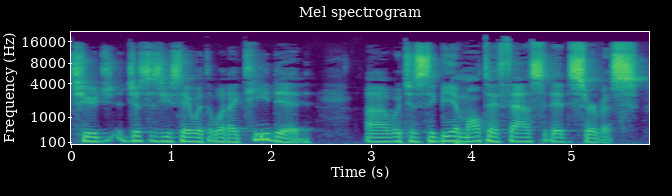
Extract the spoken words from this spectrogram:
to, just as you say with what IT did, uh, which is to be a multifaceted service,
